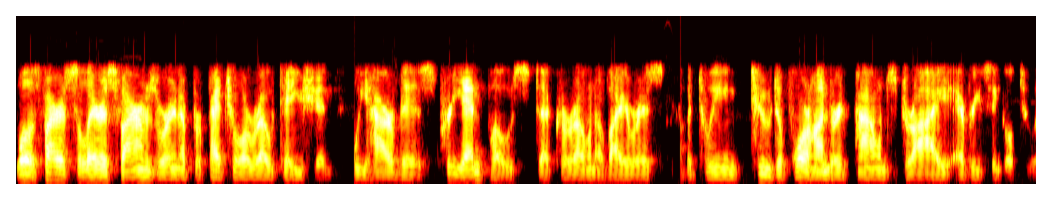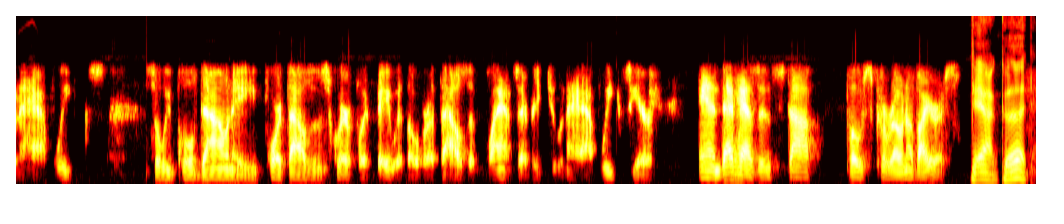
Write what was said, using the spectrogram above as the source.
Well, as far as Solaris Farms, we're in a perpetual rotation. We harvest pre and post uh, coronavirus between two to 400 pounds dry every single two and a half weeks. So we pull down a 4,000 square foot bay with over a thousand plants every two and a half weeks here. And that hasn't stopped post coronavirus. Yeah, good.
